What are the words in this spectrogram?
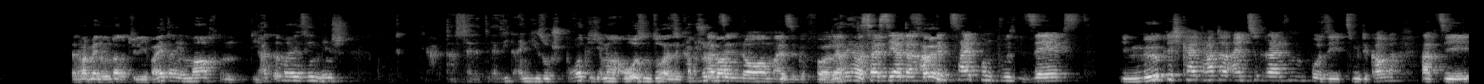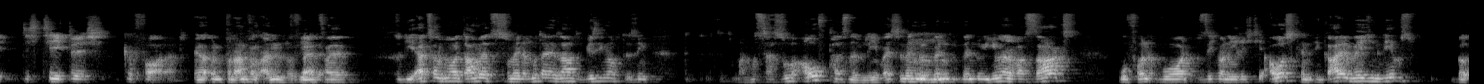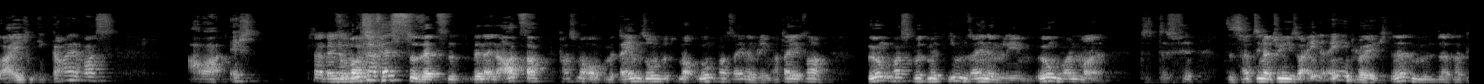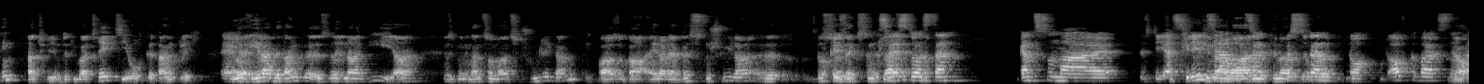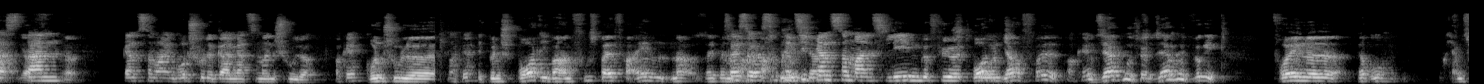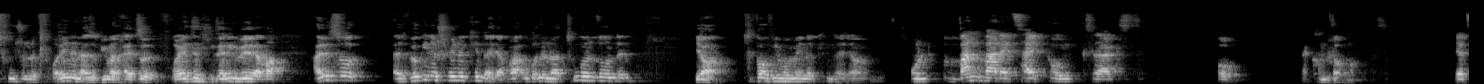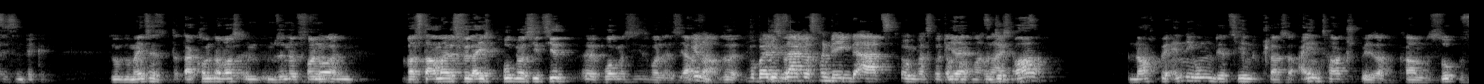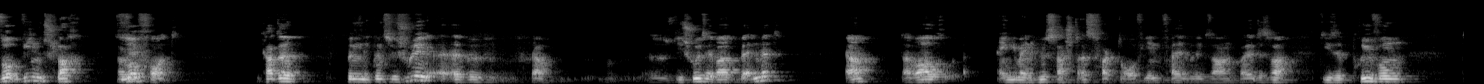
dann hat meine Mutter natürlich weitergemacht und die hat immer gesehen, Mensch, ja, das, der, der sieht eigentlich so sportlich immer aus und so. Also ich habe schon Hat immer, enorm also gefordert. Ja, ja, das heißt, sie hat dann voll. ab dem Zeitpunkt, wo sie selbst die Möglichkeit hatte einzugreifen, wo sie zu mir gekommen hat, hat sie dich täglich gefordert. Ja, und von Anfang an auf jeden. Fall. Also die Ärzte haben immer damals zu meiner Mutter gesagt, weiß ich noch, deswegen, man muss da so aufpassen im Leben. Weißt du, wenn, Mhm. du, wenn, wenn du jemandem was sagst, wovon, wo er sich noch nicht richtig auskennt, egal in welchen Lebensbereichen, egal was, aber echt deine sowas Mutter, festzusetzen, wenn ein Arzt sagt, pass mal auf, mit deinem Sohn wird mal irgendwas sein im Leben, hat er gesagt. Irgendwas wird mit ihm sein im Leben, irgendwann mal. Das, das, das hat sie natürlich so ein, eingepläucht, ne? Das, das denkt natürlich und das überträgt sie auch gedanklich. Ja, jeder, ja. jeder Gedanke ist eine Energie, ja. Ich bin ganz normal zur Schule gegangen. Ich war sogar einer der besten Schüler äh, bis okay. zur sechsten das heißt, du hast dann ganz normal die erste Ki- Lebensjahre bist, du dann noch gut aufgewachsen und hast ja, dann ja. Ganz normal in Grundschule gegangen, ganz normal in die Schule. Okay? Grundschule. okay. Ich bin Sportlich, war im Fußballverein na, seit Das heißt, du hast im Prinzip Jahren. ganz normales Leben geführt Sport, und ja, voll. Okay. Und sehr gut, Schön. sehr gut, wirklich. Freunde, ich habe auch ganz früh schon eine Freundin, also wie man halt so Freundin nennen will, aber alles so, also wirklich eine schöne Kindheit. Da war auch in der Natur und so und dann, ja, das war auf jeden Fall meine Kindheit, ja. Und wann war der Zeitpunkt, du sagst, oh, da kommt doch noch was. Wie hat sich's entwickelt? Du, du meinst jetzt, da kommt noch was im, im Sinne von, Und, was damals vielleicht prognostiziert, äh, prognostiziert worden ist, ja. genau. Also, Wobei du gesagt hast, von wegen der Arzt, irgendwas wird doch ja, noch mal und sein. das war, nach Beendigung der 10. Klasse, einen Tag später, kam es so, so wie ein Schlag, Okay. sofort. Ich hatte, bin, ich bin zur Schule, äh, äh, ja, also die Schulzeit war beendet, ja, da war auch eigentlich mein höchster Stressfaktor auf jeden Fall, würde ich sagen, weil das war diese Prüfung,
